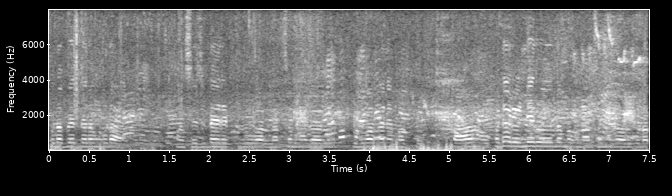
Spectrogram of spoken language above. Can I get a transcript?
కుల పెద్దలం కూడా మా సెజ్ డైరెక్టర్ వాళ్ళ నరసమ్మ గారు పిలవగానే మాకు ఒకటే రెండే రోజుల్లో మాకు నరసమ్మ గారు కూడా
